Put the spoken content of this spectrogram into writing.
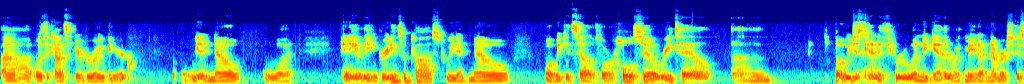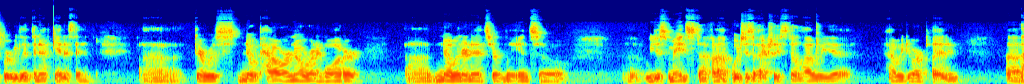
uh, was the concept of brewing beer. We didn't know what any of the ingredients would cost. We didn't know what we could sell it for wholesale, retail. Um, but we just kind of threw one together with made up numbers because where we lived in Afghanistan, uh, there was no power, no running water, uh, no internet, certainly. And so uh, we just made stuff up, which is actually still how we uh, how we do our planning. Uh,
